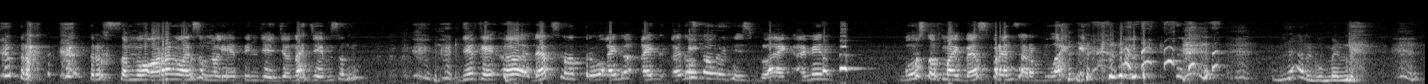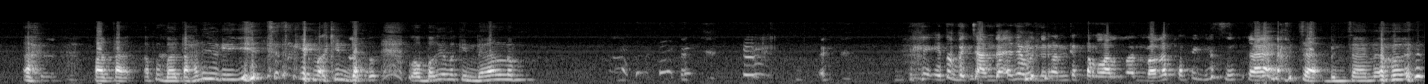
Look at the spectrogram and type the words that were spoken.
terus semua orang langsung ngeliatin J Jonah Jameson dia kayak "Uh, that's not true. I don't I, I don't know if he's black. I mean most of my best friends are black. Sebenarnya argumen ah, bantah apa bantahannya juga kayak gitu. Kayak makin dalam lubangnya makin dalam. Itu bercandanya beneran keterlaluan banget tapi gue suka. Beca, bencana. Banget.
